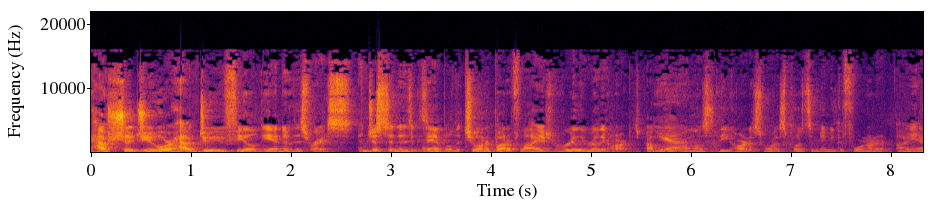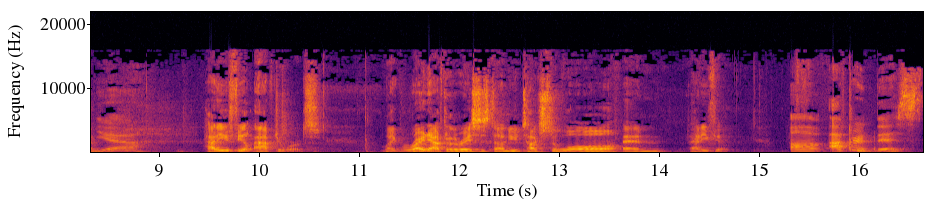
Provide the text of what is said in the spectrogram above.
how should you or how do you feel at the end of this race? And just in an example, the 200 butterfly is really, really hard. It's probably Yeah. almost the hardest one as opposed to maybe the 400 IM. yeah How do you feel afterwards? Like right after the race is done, you touch the wall, and how do you feel? Um, after this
